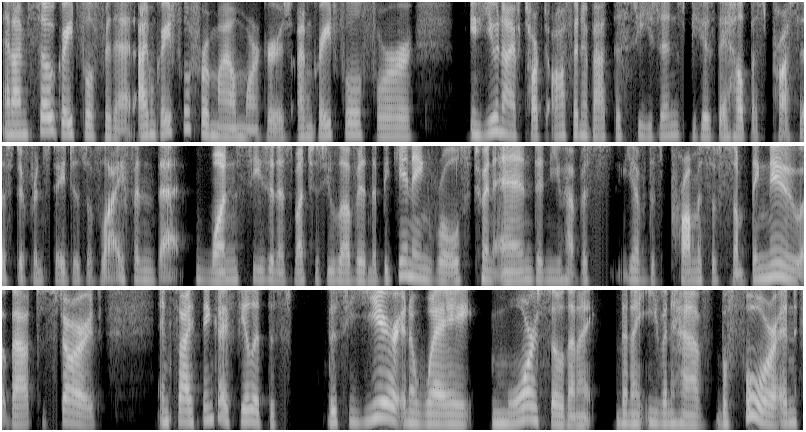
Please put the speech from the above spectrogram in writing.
And I'm so grateful for that. I'm grateful for mile markers. I'm grateful for you and I have talked often about the seasons because they help us process different stages of life and that one season as much as you love it in the beginning rolls to an end and you have a you have this promise of something new about to start. And so I think I feel it this this year in a way more so than I than I even have before and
